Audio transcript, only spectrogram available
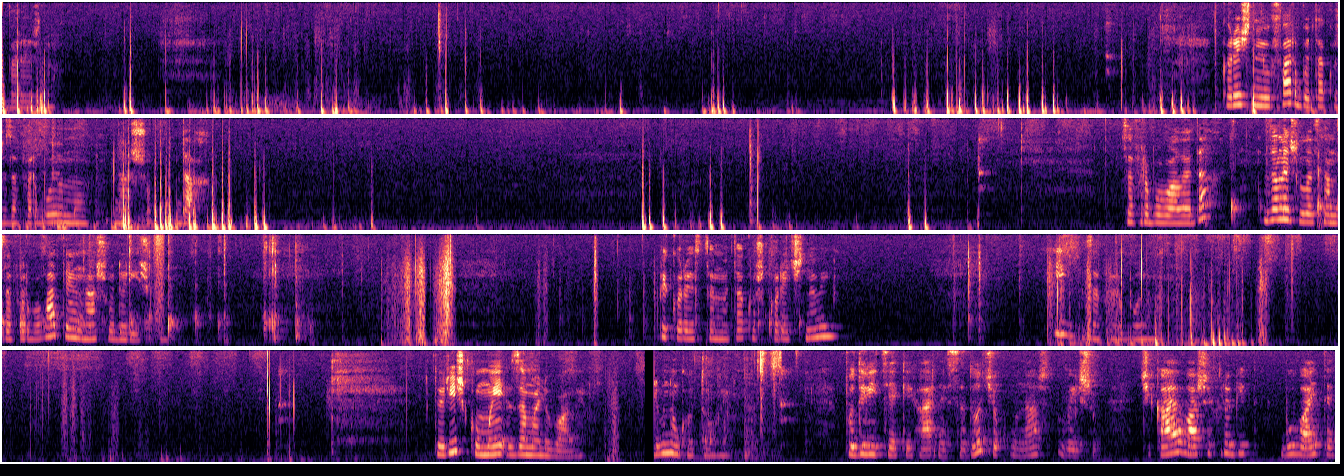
Обережно. Коричневою фарбою також зафарбуємо наш дах. Зафарбували дах, залишилось нам зафарбувати нашу доріжку. Використаємо також коричневий і зафарбуємо. Доріжку ми замалювали. Малюнок готовий. Подивіться, який гарний садочок у нас вийшов. Чекаю ваших робіт. Бувайте!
